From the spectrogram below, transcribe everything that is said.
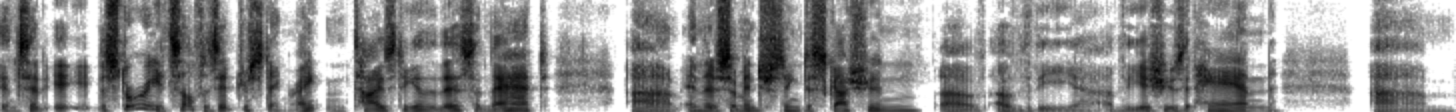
and said it, it, the story itself is interesting, right, and ties together this and that. Um, and there's some interesting discussion of of the uh, of the issues at hand. Um,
